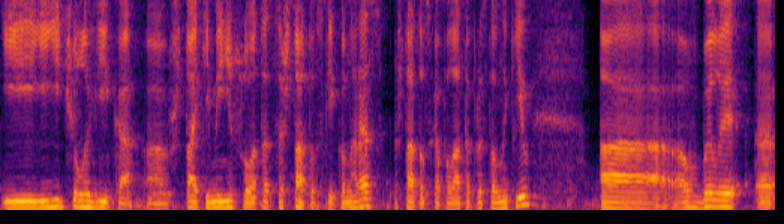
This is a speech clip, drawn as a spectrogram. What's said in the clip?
і її чоловіка е, в штаті Міннесота. Це штатовський конгрес, штатовська палата представників. Вбили. е,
